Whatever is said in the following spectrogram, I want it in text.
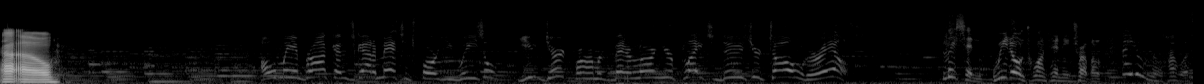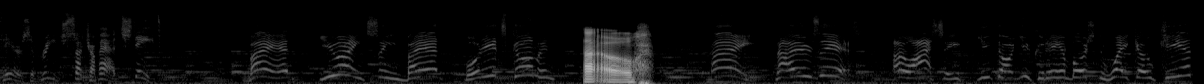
Uh-oh. Old man Bronco's got a message for you, Weasel. You dirt farmers better learn your place and do as you're told, or else. Listen, we don't want any trouble. I don't know how affairs have reached such a bad state. Bad? You ain't seen bad, but it's coming. Uh-oh. Hey, now who's this? Oh, I see. You thought you could ambush the Waco kid?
